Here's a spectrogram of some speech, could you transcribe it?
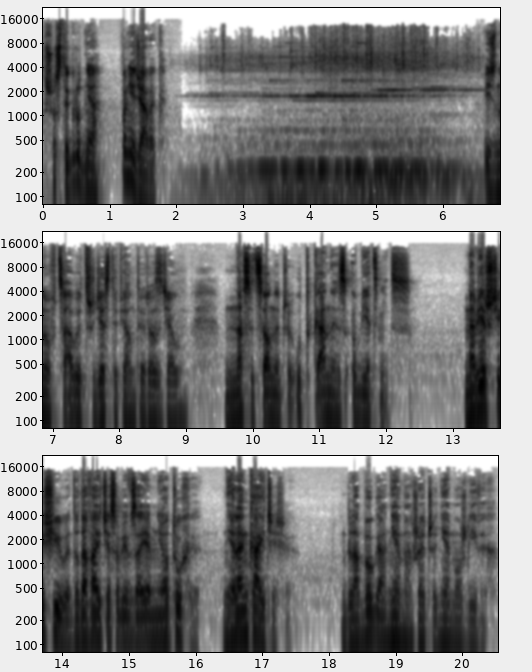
6 grudnia, poniedziałek. I znów cały 35 rozdział, nasycony czy utkany z obietnic. Nabierzcie siły, dodawajcie sobie wzajemnie otuchy, nie lękajcie się. Dla Boga nie ma rzeczy niemożliwych.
